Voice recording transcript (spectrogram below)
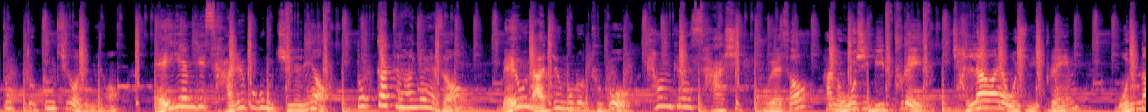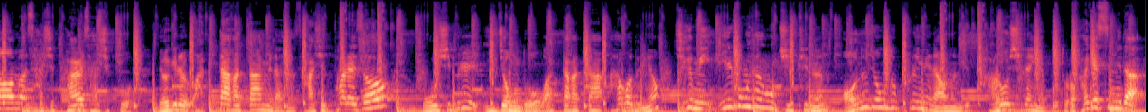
뚝뚝 끊기거든요. AMD 4690G는요 똑같은 환경에서 매우 낮음으로 두고 평균 49에서 한 52프레임 잘 나와야 52프레임 못 나오면 48, 49 여기를 왔다 갔다 합니다. 그래서 48에서 51 이 정도 왔다 갔다 하거든요. 지금 이 1030 GT는 어느 정도 프레임이 나오는지 바로 실행해 보도록 하겠습니다.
